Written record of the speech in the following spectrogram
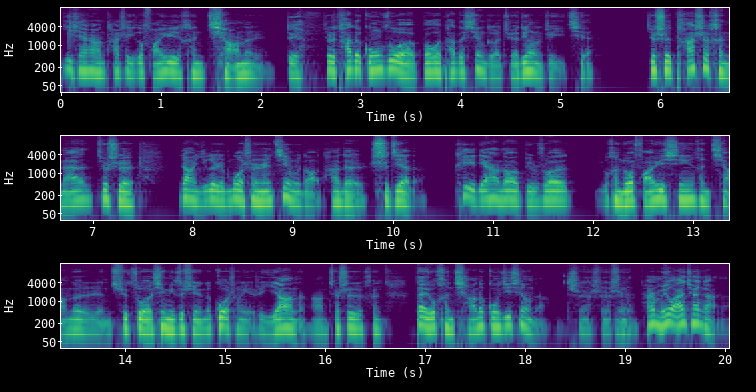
易先生他是一个防御很强的人，对，就是他的工作包括他的性格决定了这一切，就是他是很难就是让一个人陌生人进入到他的世界的，可以联想到比如说有很多防御心很强的人去做心理咨询的过程也是一样的啊，就是很带有很强的攻击性的，是是是，他是没有安全感的。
